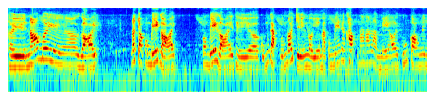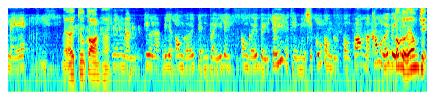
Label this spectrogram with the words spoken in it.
Thì nó mới ờ, gọi nó cho con bé gọi. Con bé gọi thì ờ, cũng gặp cũng nói chuyện rồi vậy mà con bé nó khóc nó nói là mẹ ơi cứu con đi mẹ. Mẹ ơi cứu con hả? Nhưng mà kêu là bây giờ con gửi định vị đi con gửi vị trí thì mẹ sẽ cứu con được. Còn con mà không gửi vị có gửi không chị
